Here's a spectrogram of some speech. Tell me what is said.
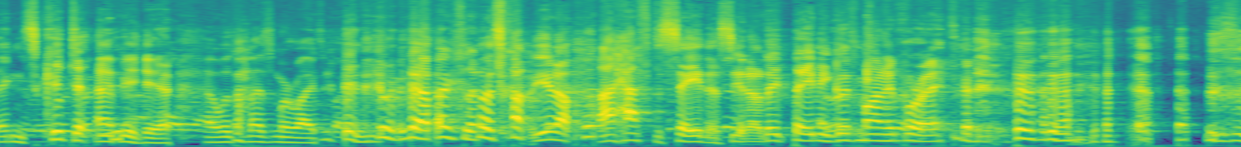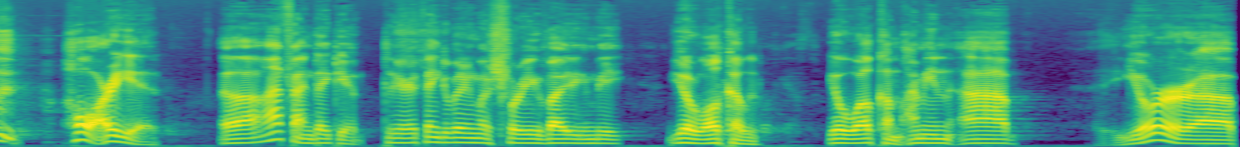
Thanks. it's good to have you here. I was mesmerized. By you know, I have to say this. You know, they pay me good money for it. How are you? uh, I'm fine, thank you. Thank you very much for inviting me. You're welcome. You're welcome. I mean, uh, you're. Uh,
